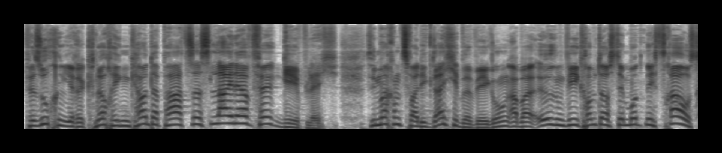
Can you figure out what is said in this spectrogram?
versuchen ihre knochigen Counterparts es leider vergeblich. Sie machen zwar die gleiche Bewegung, aber irgendwie kommt aus dem Mund nichts raus.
